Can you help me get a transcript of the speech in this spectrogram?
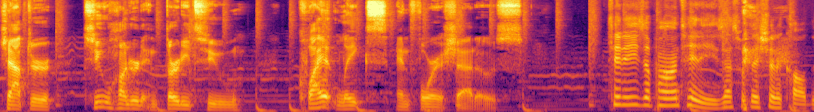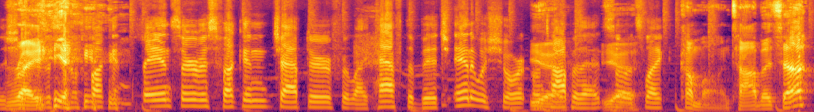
chapter 232. Quiet lakes and forest shadows. Titties upon titties. That's what they should have called this. shit, Right, yeah. fucking fan service fucking chapter for like half the bitch, and it was short on Yeah, top of that. So it's like Come on, Tabata.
